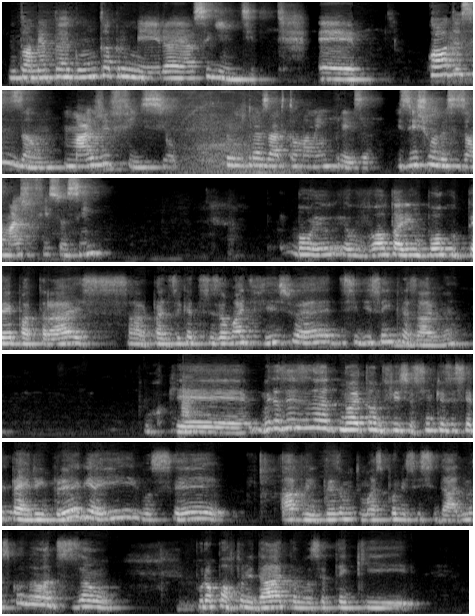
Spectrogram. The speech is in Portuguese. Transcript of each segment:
Então, a minha pergunta primeira é a seguinte: é, qual a decisão mais difícil para o empresário tomar na empresa? Existe uma decisão mais difícil assim? Bom, eu, eu voltaria um pouco tempo atrás, para dizer que a decisão mais difícil é decidir ser empresário, né? Porque ah. muitas vezes não é tão difícil assim, porque às vezes você perde o emprego e aí você abre a empresa muito mais por necessidade. Mas quando é uma decisão por oportunidade, quando você tem que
